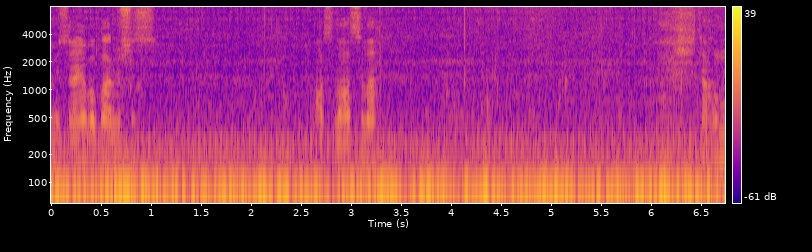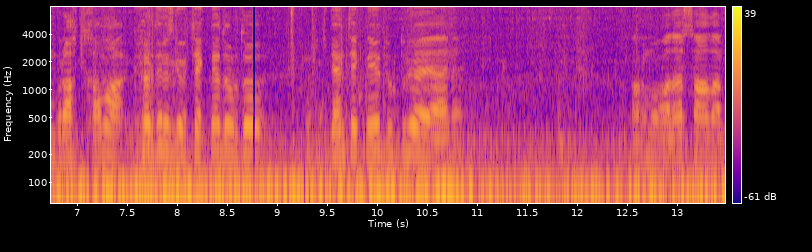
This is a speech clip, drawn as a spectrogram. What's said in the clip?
Bunda misrayı koparmışız. Asla asla. Ay, takımı bıraktık ama gördüğünüz gibi tekne durdu. Giden tekneyi durduruyor yani. Takım o kadar sağlam.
